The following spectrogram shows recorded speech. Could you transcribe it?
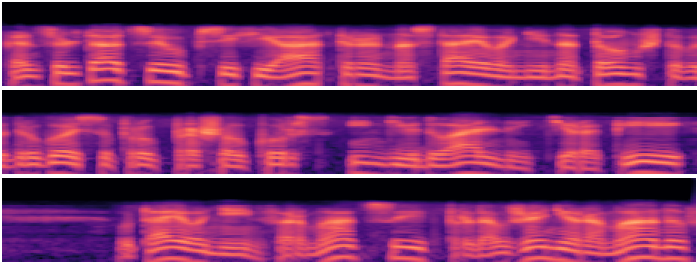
Консультация у психиатра, настаивание на том, чтобы другой супруг прошел курс индивидуальной терапии – утаивание информации, продолжение романов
